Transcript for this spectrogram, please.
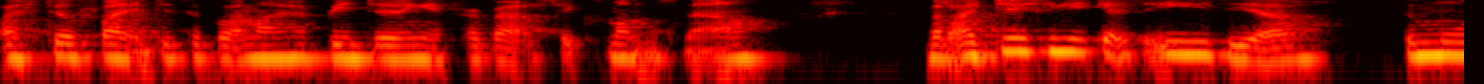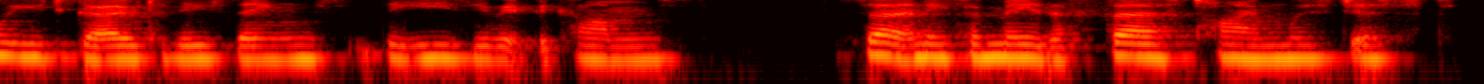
I still find it difficult, and I have been doing it for about six months now. But I do think it gets easier. The more you go to these things, the easier it becomes certainly for me, the first time was just,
